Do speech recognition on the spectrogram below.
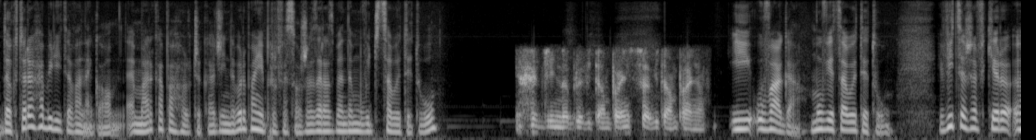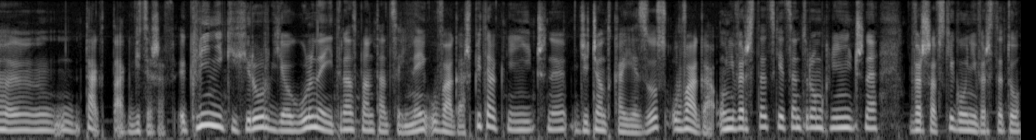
doktora habilitowanego Marka Pacholczyka. Dzień dobry panie profesorze, zaraz będę mówić cały tytuł. Dzień dobry, witam Państwa, witam Panią. I uwaga, mówię cały tytuł. Wiceszef, kier... tak, tak, wiceszef Kliniki Chirurgii Ogólnej i Transplantacyjnej, uwaga, Szpital Kliniczny Dzieciątka Jezus, uwaga, Uniwersyteckie Centrum Kliniczne Warszawskiego Uniwersytetu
